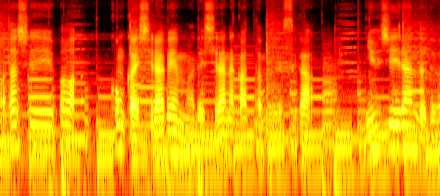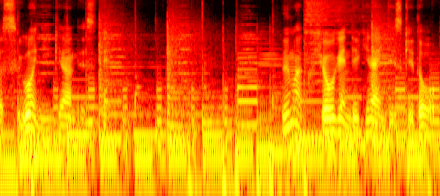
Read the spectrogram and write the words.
私は今回調べんまで知らなかったのですが、ニュージーランドではすごい人気なんですね。うまく表現できないんですけど、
